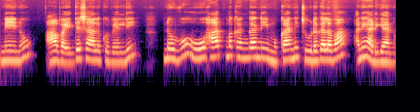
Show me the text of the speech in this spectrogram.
నేను ఆ వైద్యశాలకు వెళ్ళి "నువ్వు ఊహాత్మకంగా నీ ముఖాన్ని చూడగలవా?" అని అడిగాను.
